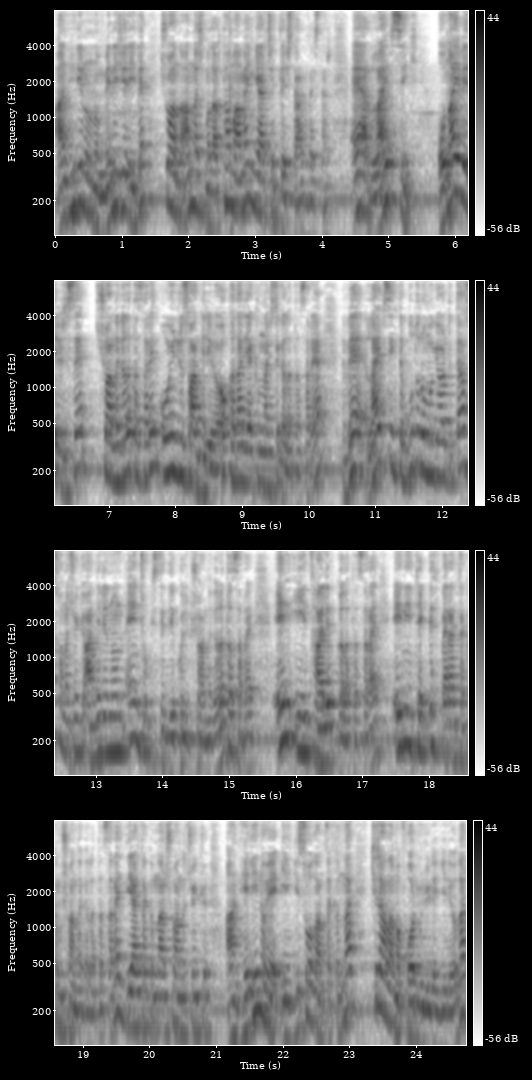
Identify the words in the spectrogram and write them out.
Angelino'nun menajeriyle şu anda anlaşmalar tamamen gerçekleşti arkadaşlar. Eğer Leipzig onay verirse şu anda Galatasaray'ın oyuncusu Angelino. O kadar yakınlaştı Galatasaray'a. Ve Leipzig de bu durumu gördükten sonra çünkü Angelino'nun en çok istediği kulüp şu anda Galatasaray. En iyi talip Galatasaray. En iyi teklif veren takım şu anda Galatasaray. Diğer takımlar şu anda çünkü Angelino'ya ilgisi olan takımlar kiralama formülüyle geliyorlar.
